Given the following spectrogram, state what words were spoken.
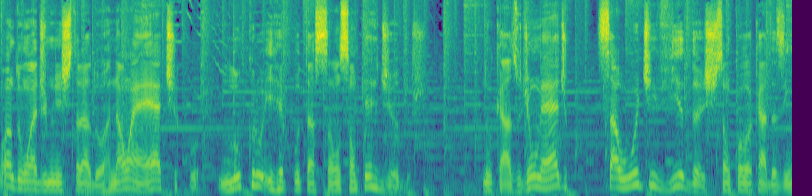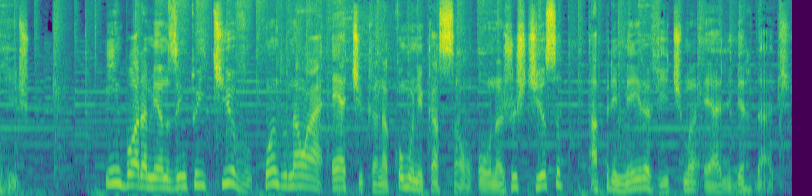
Quando um administrador não é ético, lucro e reputação são perdidos. No caso de um médico, saúde e vidas são colocadas em risco. E, embora menos intuitivo, quando não há ética na comunicação ou na justiça, a primeira vítima é a liberdade.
